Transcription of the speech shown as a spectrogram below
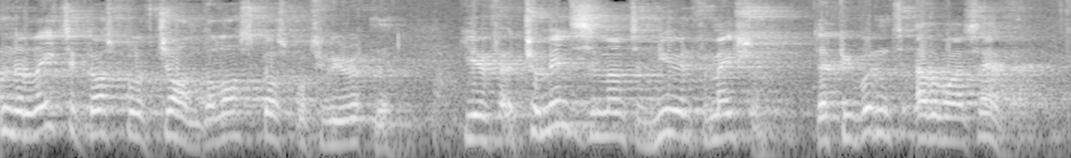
in the later Gospel of John, the last Gospel to be written, you have a tremendous amount of new information that we wouldn't otherwise have.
